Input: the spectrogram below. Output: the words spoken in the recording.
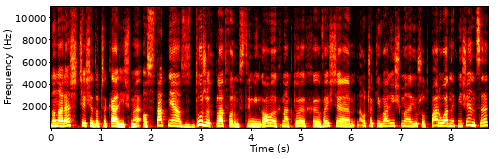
No nareszcie się doczekaliśmy. Ostatnia z dużych platform streamingowych, na których wejście oczekiwaliśmy już od paru ładnych miesięcy,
